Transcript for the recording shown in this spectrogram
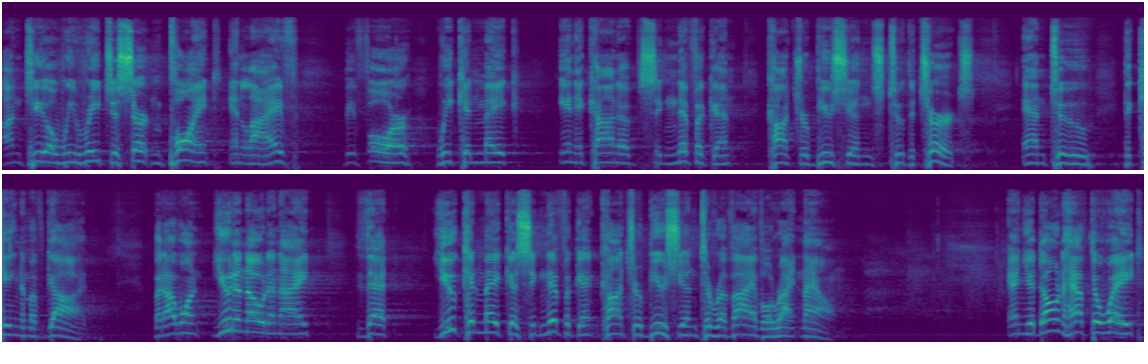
until we reach a certain point in life before we can make any kind of significant contributions to the church and to the kingdom of God. But I want you to know tonight that you can make a significant contribution to revival right now. And you don't have to wait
